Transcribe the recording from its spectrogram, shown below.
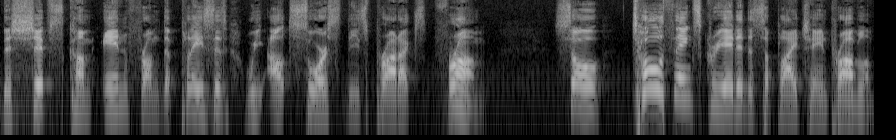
the ships come in from the places we outsource these products from. So, two things created the supply chain problem,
